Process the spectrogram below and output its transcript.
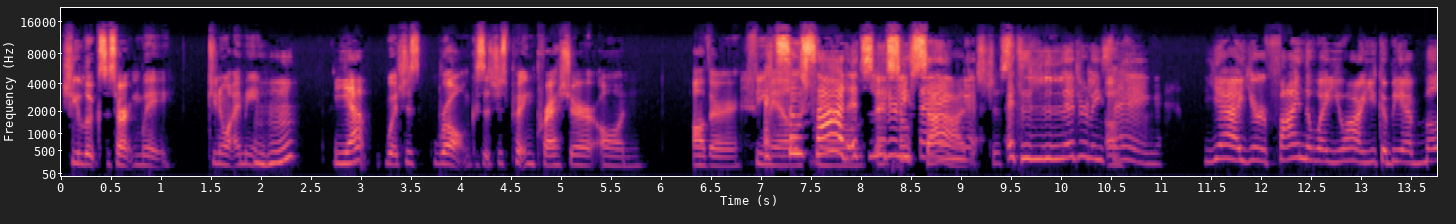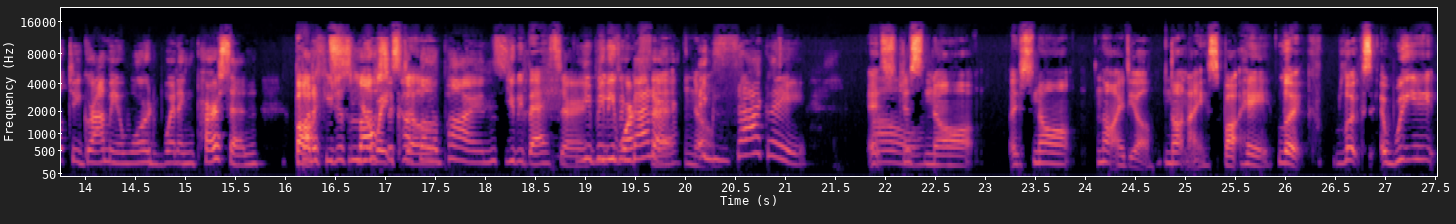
she looks a certain way Do you know what I mean? Mm-hmm. Yep. Which is wrong because it's just putting pressure on other females. It's so sad. males. It's literally so saying. sad. It's just It's literally Ugh. saying, yeah, you're fine the way you are. You could be a multi Grammy award winning person, but, if you just lost a couple still- of pounds, you'd be better. you'd be You'd even worth better. It. No, Exactly. It's Oh. just not. It's not. Not ideal, not nice, but hey, look, looks. We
